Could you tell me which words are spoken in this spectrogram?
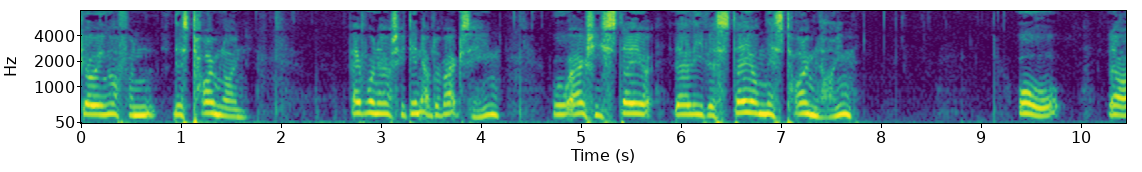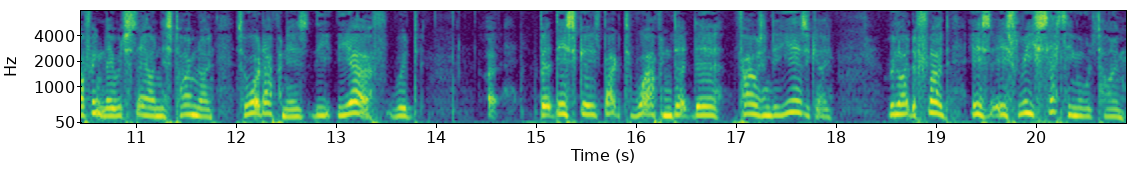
going off on this timeline. Everyone else who didn't have the vaccine will actually stay. They'll either stay on this timeline, or no, I think they would stay on this timeline. So what would happen is the the Earth would. Uh, but this goes back to what happened at the thousands of years ago. With like the flood, it's it's resetting all the time.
